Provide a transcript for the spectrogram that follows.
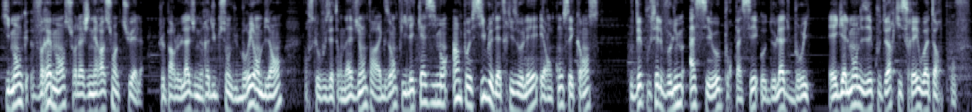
qui manque vraiment sur la génération actuelle. Je parle là d'une réduction du bruit ambiant. Lorsque vous êtes en avion par exemple, il est quasiment impossible d'être isolé et en conséquence, vous devez pousser le volume assez haut pour passer au-delà du bruit. Et également des écouteurs qui seraient waterproof.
